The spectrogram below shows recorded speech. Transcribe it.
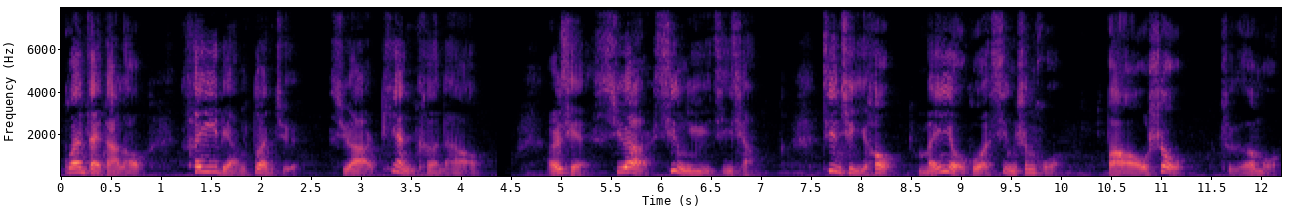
关在大牢，黑粮断绝，薛二片刻难熬。而且薛二性欲极强，进去以后。没有过性生活，饱受折磨。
